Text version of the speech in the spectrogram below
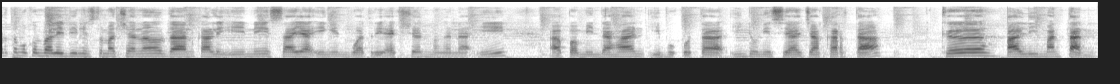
Bertemu kembali di Mr. Mat Channel dan kali ini saya ingin buat reaction mengenai uh, pemindahan ibu kota Indonesia Jakarta ke Kalimantan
